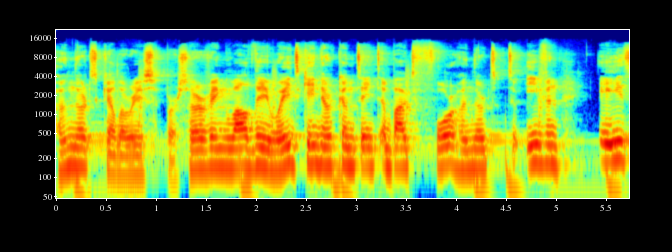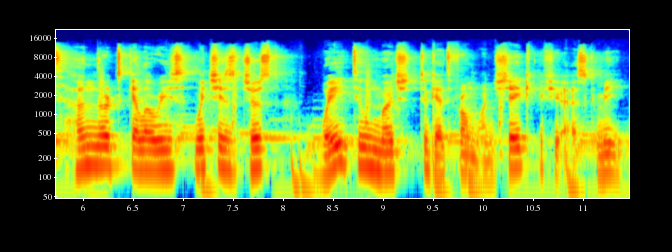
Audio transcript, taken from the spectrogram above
100 calories per serving, while the weight gainer contained about 400 to even 800 calories, which is just way too much to get from one shake if you ask me.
